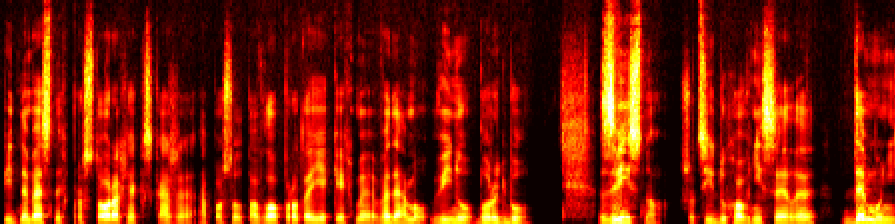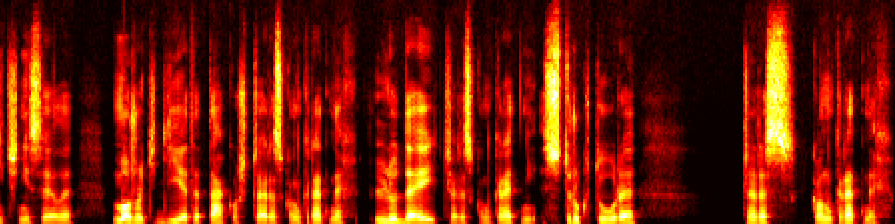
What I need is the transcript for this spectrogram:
в піднебесних просторах, як скаже апостол Павло, проти яких ми ведемо війну, боротьбу. Звісно, що ці духовні сили, демонічні сили, можуть діяти також через конкретних людей, через конкретні структури, через конкретних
